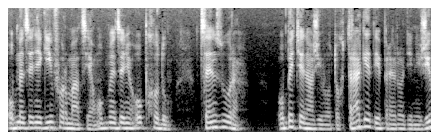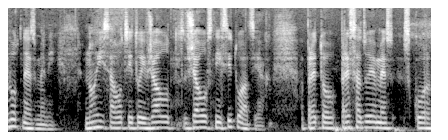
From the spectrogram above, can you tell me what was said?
obmedzenie k informáciám, obmedzenie obchodu, cenzúra, obete na životoch, tragédie pre rodiny, životné zmeny. Mnohí sa ocitli v žalostných situáciách. A preto presadzujeme skôr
